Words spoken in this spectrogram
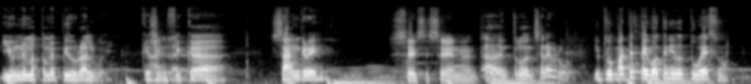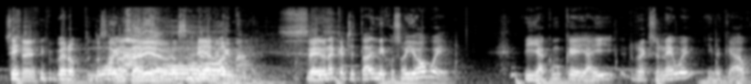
Y un hematoma epidural, güey. Que A significa sangre Sí, sí, sí. en el- adentro del cerebro, güey. Y tu papá te pegó teniendo tú eso. Sí, Sí. pero pues, no sabía. No sabía, güey. No sabía el Muy mal. Sí. Me dio una cachetada y me dijo, soy yo, güey. Y ya como que ahí reaccioné, güey. Y de que, ah, ok,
